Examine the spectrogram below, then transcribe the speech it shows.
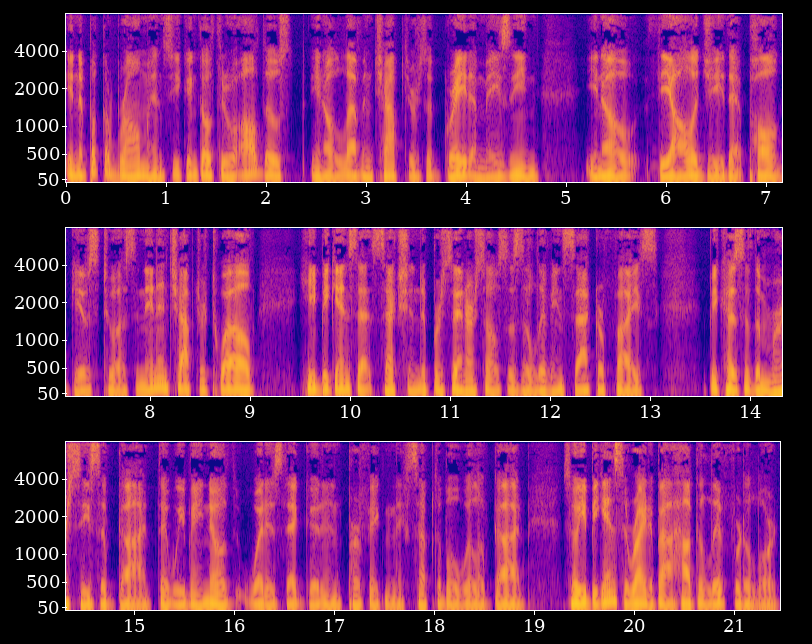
in the book of Romans. You can go through all those, you know, eleven chapters of great, amazing, you know, theology that Paul gives to us, and then in chapter twelve, he begins that section to present ourselves as a living sacrifice because of the mercies of God, that we may know what is that good and perfect and acceptable will of God. So he begins to write about how to live for the Lord.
